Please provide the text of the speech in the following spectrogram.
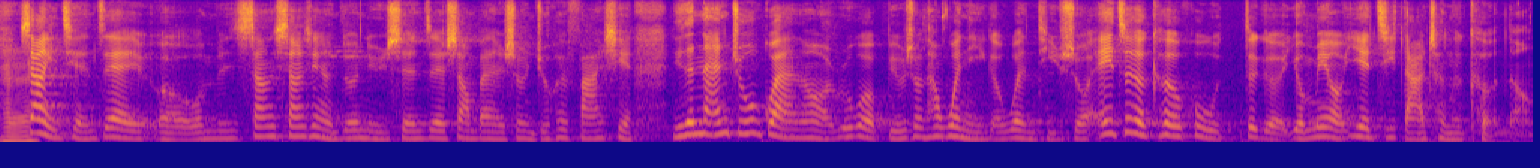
像以前在呃，我们相相信很多女生在上班的时候，你就会发现，你的男主管哦，如果比如说他问你一个问题，说，哎，这个客户这个有没有业绩达成的可能？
